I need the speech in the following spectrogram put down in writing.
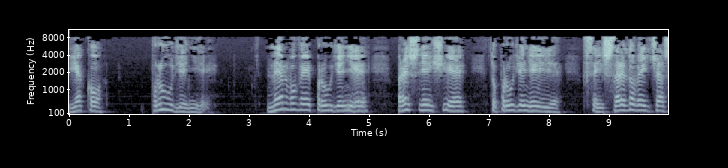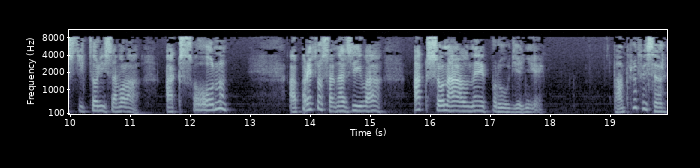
ako prúdenie. Nervové prúdenie, presnejšie to prúdenie je v tej stredovej časti, ktorý sa volá axón a preto sa nazýva axonálne prúdenie. Pán profesor,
